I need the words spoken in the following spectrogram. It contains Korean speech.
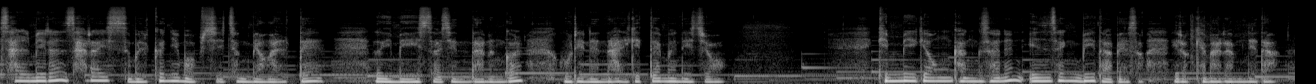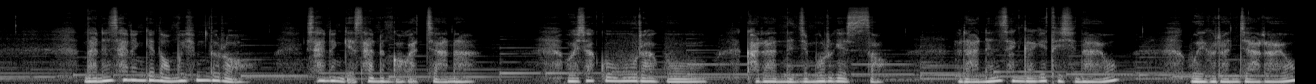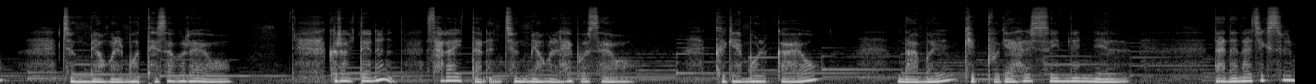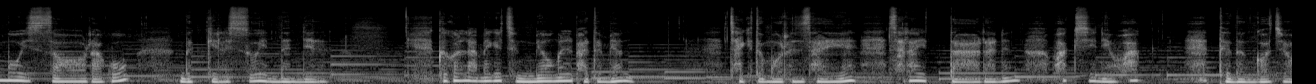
삶이란 살아있음을 끊임없이 증명할 때 의미 있어진다는 걸 우리는 알기 때문이죠. 김미경 강사는 인생 미답에서 이렇게 말합니다. 나는 사는 게 너무 힘들어. 사는 게 사는 것 같지 않아. 왜 자꾸 우울하고 가라앉는지 모르겠어. 라는 생각이 드시나요? 왜 그런지 알아요? 증명을 못해서 그래요. 그럴 때는 살아있다는 증명을 해보세요. 그게 뭘까요? 남을 기쁘게 할 수 있는 일, 나는 아직 쓸모 있어 라고 느낄 수 있는 일. 그걸 남에게 증명을 받으면 자기도 모른 사이에 살아있다라는 확신이 확 드는 거죠.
